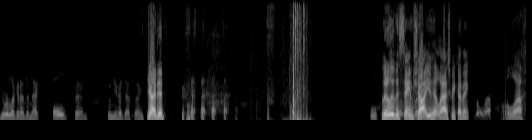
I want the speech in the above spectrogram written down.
You were looking at the next hole spin when you hit that thing. yeah, I did. Literally the same shot you hit last week, I think. A Little left. Left.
